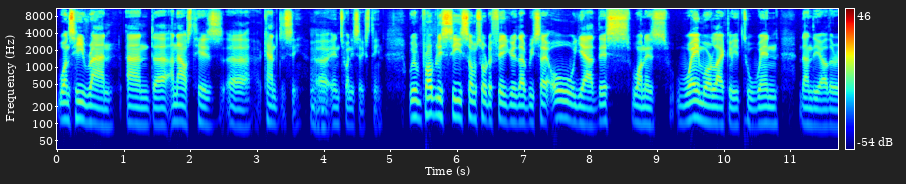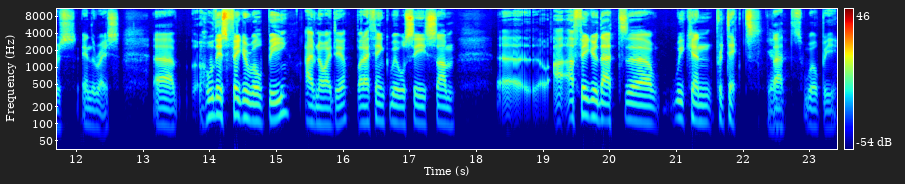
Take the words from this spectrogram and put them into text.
once he ran and uh, announced his uh, candidacy uh, in 2016. We'll probably see some sort of figure that we say, oh, yeah, this one is way more likely to win than the others in the race. Uh, who this figure will be, I have no idea, but I think we will see some uh, a figure that uh, we can predict Yeah. that will be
